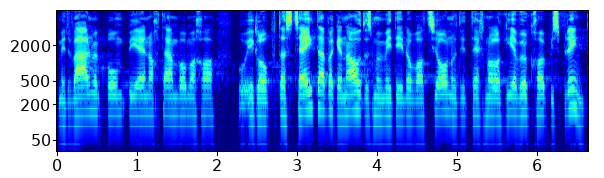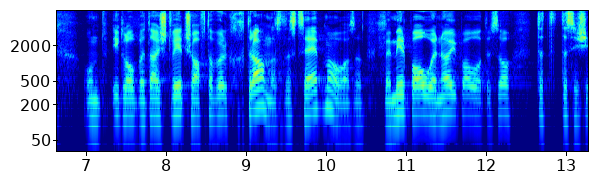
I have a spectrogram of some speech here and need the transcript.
mit Wärmepumpe, je nachdem, wo man kann. Und ich glaube, das zeigt eben genau, dass man mit Innovation und die Technologie wirklich etwas bringt. Und ich glaube, da ist die Wirtschaft auch wirklich dran. Also das sieht man auch. Also, wenn wir bauen, neu bauen oder so, das, das ist,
